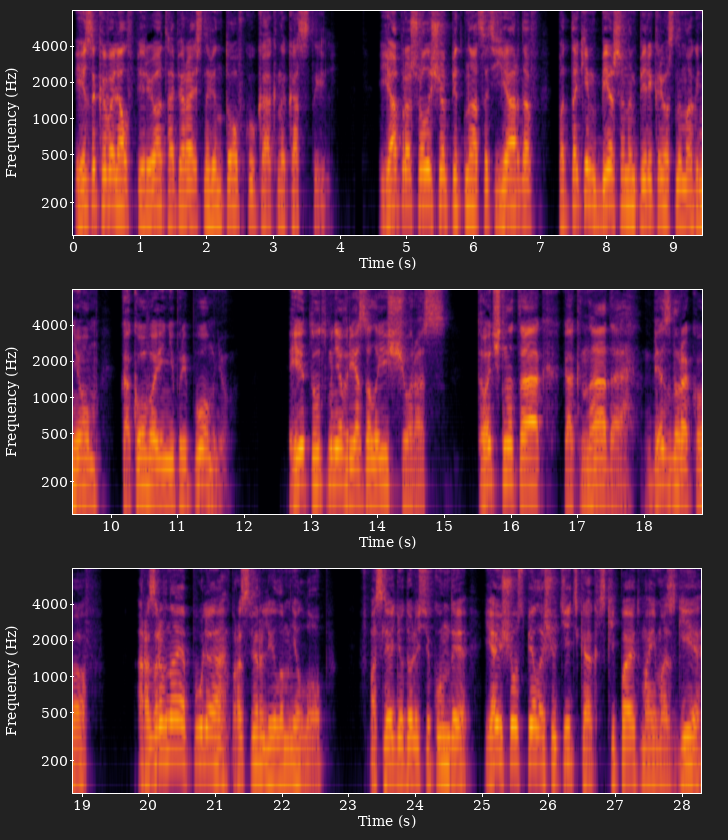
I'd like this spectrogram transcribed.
и заковылял вперед, опираясь на винтовку, как на костыль. Я прошел еще 15 ярдов под таким бешеным перекрестным огнем, какого и не припомню. И тут мне врезало еще раз. Точно так, как надо, без дураков. Разрывная пуля просверлила мне лоб последнюю долю секунды я еще успел ощутить, как вскипают мои мозги,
